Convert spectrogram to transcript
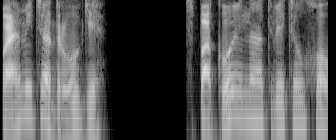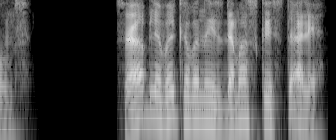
память о друге», — спокойно ответил Холмс. «Сабля выкована из дамасской стали.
